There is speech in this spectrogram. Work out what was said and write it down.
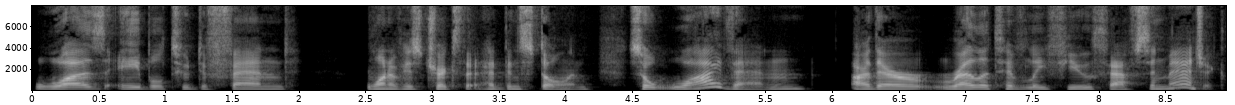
was able to defend one of his tricks that had been stolen. So, why then are there relatively few thefts in magic?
